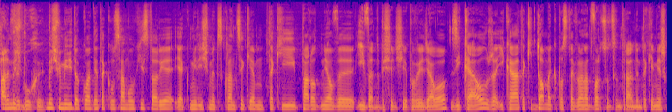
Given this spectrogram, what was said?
ale myśmy, Wybuchy. myśmy mieli dokładnie taką samą historię, jak mieliśmy z Klancykiem taki parodniowy event, by się dzisiaj powiedziało, z Ikeą, że Ikea taki domek postawiła na dworcu centralnym, takie mieszkanie.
